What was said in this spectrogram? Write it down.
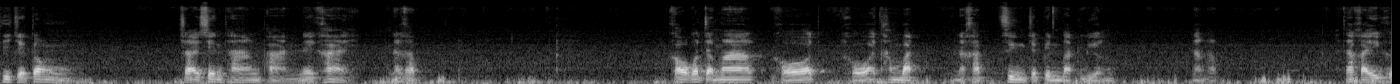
ที่จะต้องใช้เส้นทางผ่านในค่ายนะครับ เขาก็จะมาขอขอทำบัตรนะครับ ซึ่งจะเป็นบัตรเหลืองนะครับ ถ้าใครเค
